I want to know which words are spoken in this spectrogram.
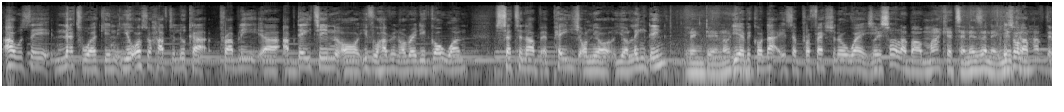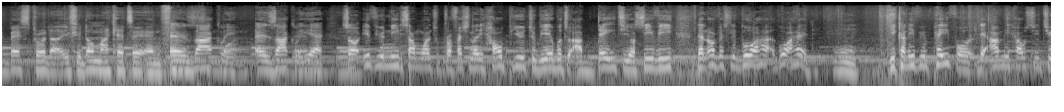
I would say networking. You also have to look at probably uh, updating, or if you haven't already, go one, setting up a page on your, your LinkedIn. LinkedIn, okay. Yeah, because that is a professional way. So it's all about marketing, isn't it? It's you can have the best product if you don't market it and exactly, someone. exactly, yeah. yeah. So if you need someone to professionally help you to be able to update your CV, then obviously go ahead. Go ahead. Mm. You can even pay for the army helps you to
